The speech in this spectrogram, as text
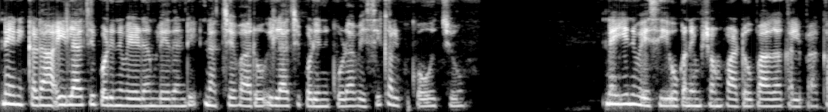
నేను ఇక్కడ ఇలాచీ పొడిని వేయడం లేదండి. నచ్చేవారు ఇలాచీ పొడిని కూడా వేసి కలుపుకోవచ్చు. నెయ్యిని వేసి ఒక నిమిషం పాటు బాగా కలిపాక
